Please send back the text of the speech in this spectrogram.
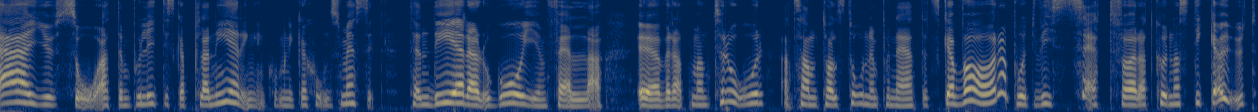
är ju så att den politiska planeringen kommunikationsmässigt tenderar att gå i en fälla över att man tror att samtalstonen på nätet ska vara på ett visst sätt för att kunna sticka ut.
